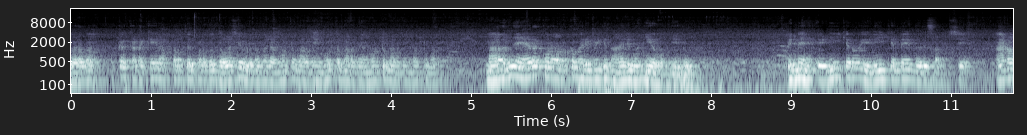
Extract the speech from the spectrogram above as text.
കുറവാണ്. ഒക്കെ കടക്കയിൽ അപ്പുറത്ത് ഇപ്പുറത്ത് ദോശ ഇടുന്ന പോലെ അങ്ങോട്ട് മറിഞ്ഞ് ഇങ്ങോട്ട് മറിഞ്ഞ് അങ്ങോട്ട് മറിഞ്ഞ് ഇങ്ങോട്ട് മറിഞ്ഞ്. മറിഞ്ഞ് ഏറെക്കുറെ ഉറക്കം വരുമ്പോഴേക്ക് നാല് മണിയാവും ചെയ്തു. പിന്നെ എണീക്കണോ എണീക്കണ്ടേ എന്നൊരു സംശയം. ആണോ?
